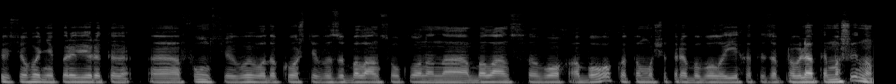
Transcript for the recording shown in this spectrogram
Вирішив сьогодні перевірити е, функцію виводу коштів з балансу уклона на баланс ВОГ або ОКО, тому що треба було їхати заправляти машину.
